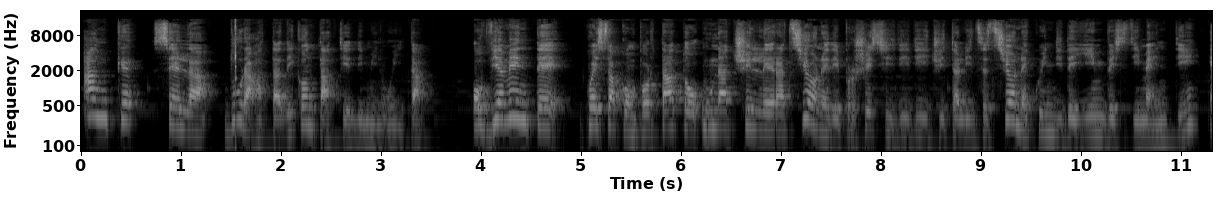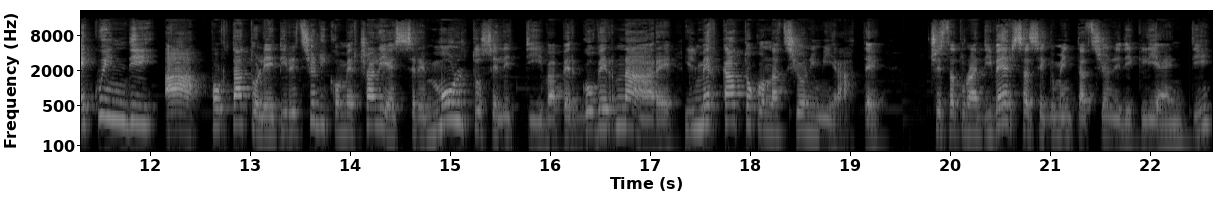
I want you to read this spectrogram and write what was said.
anche se la durata dei contatti è diminuita. Ovviamente questo ha comportato un'accelerazione dei processi di digitalizzazione quindi degli investimenti e quindi ha portato le direzioni commerciali a essere molto selettiva per governare il mercato con azioni mirate c'è stata una diversa segmentazione dei clienti,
